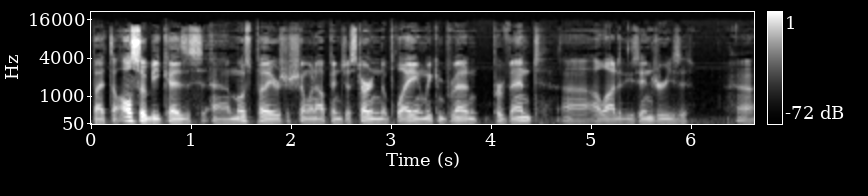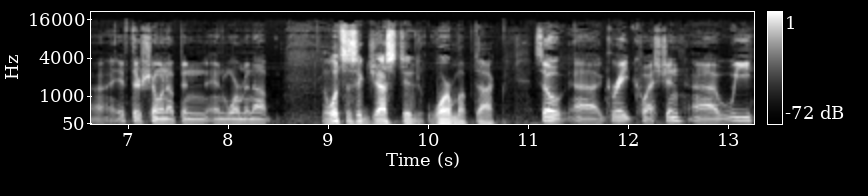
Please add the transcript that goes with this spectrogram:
but also because uh, most players are showing up and just starting to play, and we can prevent prevent uh, a lot of these injuries uh, if they're showing up and, and warming up. What's a suggested warm up, Doc? So, uh, great question. Uh, we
